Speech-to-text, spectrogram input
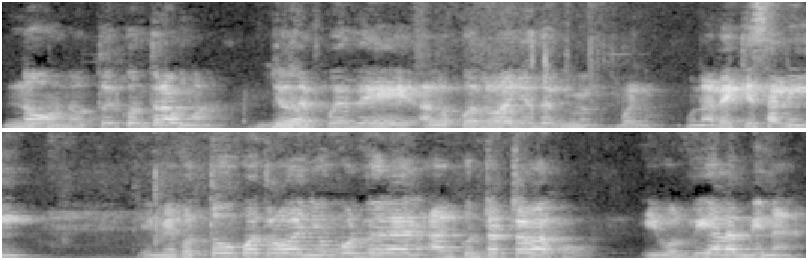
no, no estoy con trauma. Yo ¿No? después de, a los cuatro años, de- bueno, una vez que salí, eh, me costó cuatro años volver a, a encontrar trabajo. Y volví a las minas.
